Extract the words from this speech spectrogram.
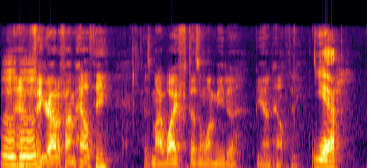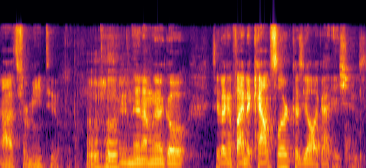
Mm-hmm. and figure out if I'm healthy. Because my wife doesn't want me to be unhealthy. yeah. Nah, it's for me too. Mm-hmm. And then I'm gonna go see if I can find a counselor because y'all I got issues.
